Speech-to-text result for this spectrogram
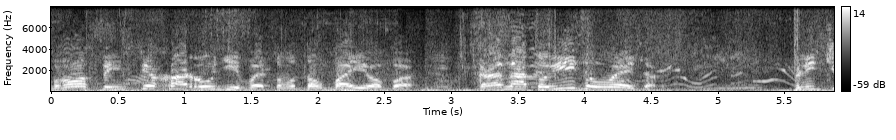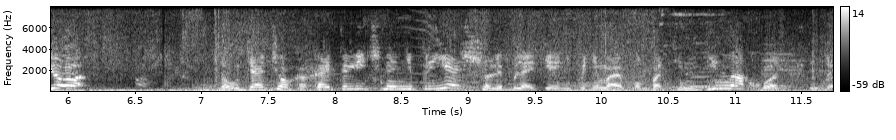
Просто из всех орудий в этого долбоеба. Гранату видел, Вейдер? Плечо... Да у тебя что, какая-то личная неприязнь, что ли, блядь? Я не понимаю, Палпатин, иди нахуй отсюда.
